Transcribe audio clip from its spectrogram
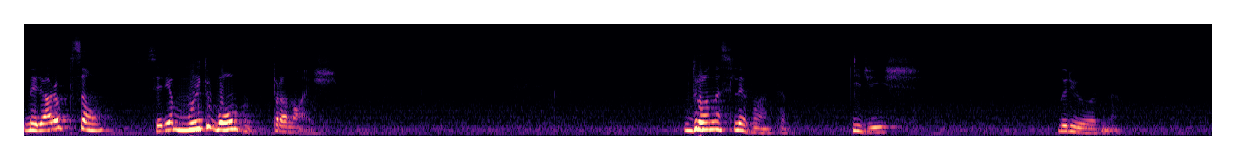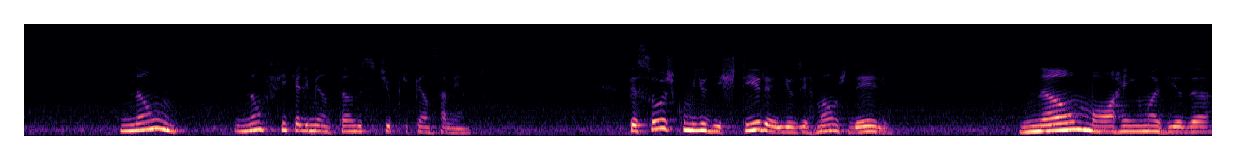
melhor opção. Seria muito bom para nós. Drona se levanta e diz: Duryodhana, não, não fique alimentando esse tipo de pensamento. Pessoas como Yudhishthira e os irmãos dele não morrem uma vida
